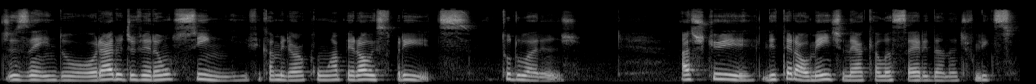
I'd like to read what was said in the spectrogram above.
dizendo horário de verão sim, e fica melhor com Aperol Spritz, tudo laranja. Acho que literalmente, né, aquela série da Netflix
